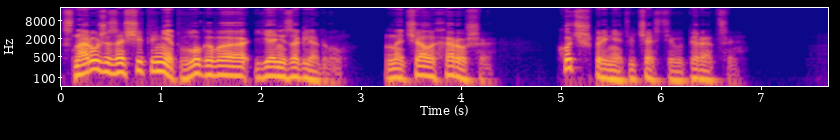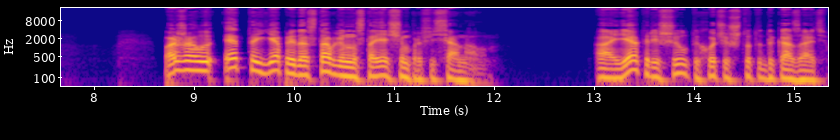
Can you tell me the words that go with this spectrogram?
«Снаружи защиты нет, в логово я не заглядывал». Начало хорошее. Хочешь принять участие в операции? Пожалуй, это я предоставлю настоящим профессионалам. А я-то решил, ты хочешь что-то доказать.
